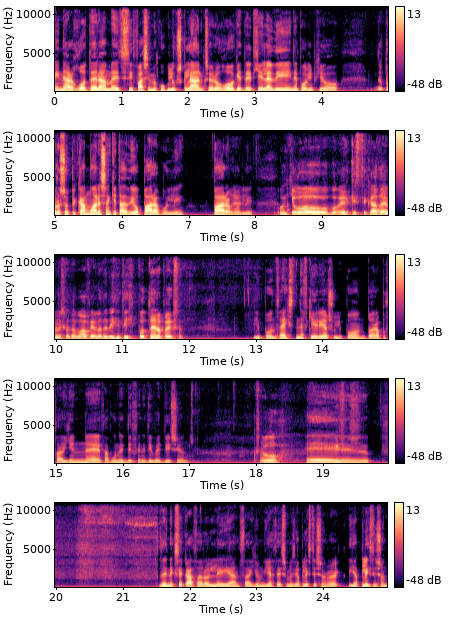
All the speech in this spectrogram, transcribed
είναι αργότερα με, στη φάση με Ku Klux Klan, ξέρω εγώ και τέτοια. Δηλαδή είναι πολύ πιο. Προσωπικά μου αρέσαν και τα δύο πάρα πολύ. Πάρα ναι. πολύ. Όχι, και εγώ ελκυστικά τα έβρισκα τα Mafia, αλλά δεν είχε τύχει ποτέ να παίξω. Λοιπόν, θα έχεις την ευκαιρία σου λοιπόν τώρα που θα, γίνουν, θα βγουν οι Definitive Editions. Ξέρω ε, δεν είναι ξεκάθαρο λέει αν θα γίνουν διαθέσιμες για PlayStation, για PlayStation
